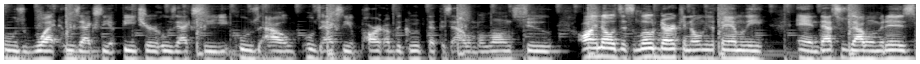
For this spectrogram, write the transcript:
who's what, who's actually a feature, who's actually who's out, who's actually a part of the group that this album belongs to. All I know is it's Lil Durk and Only the Family, and that's whose album it is.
